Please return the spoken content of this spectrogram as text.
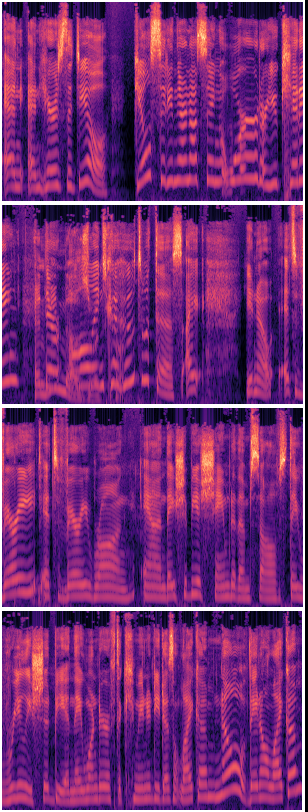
And and here's the deal. Gil's sitting there not saying a word. Are you kidding? And They're all in what's going- cahoots with this. I, you know, it's very, it's very wrong, and they should be ashamed of themselves. They really should be, and they wonder if the community doesn't like them. No, they don't like them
